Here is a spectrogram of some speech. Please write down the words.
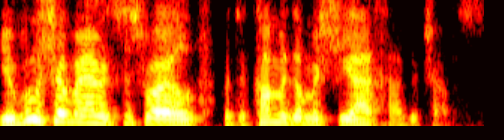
Yerusha of Eretz Israel with the coming of Mashiach. Shabbos.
